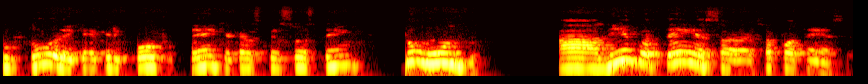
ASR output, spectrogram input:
cultura e que aquele povo tem, que aquelas pessoas têm do mundo. A língua tem essa, essa potência.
